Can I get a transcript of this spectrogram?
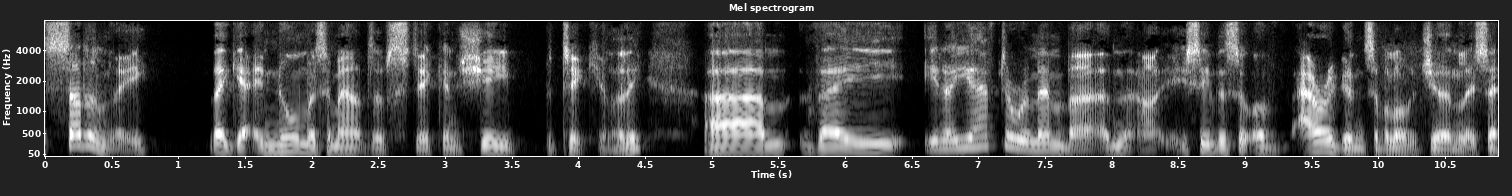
suddenly they get enormous amounts of stick, and she particularly. Um, they, you know, you have to remember, and uh, you see the sort of arrogance of a lot of journalists. Say,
